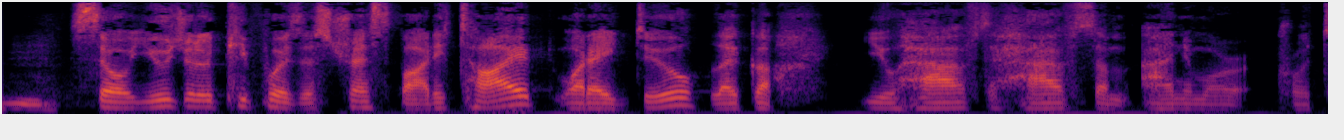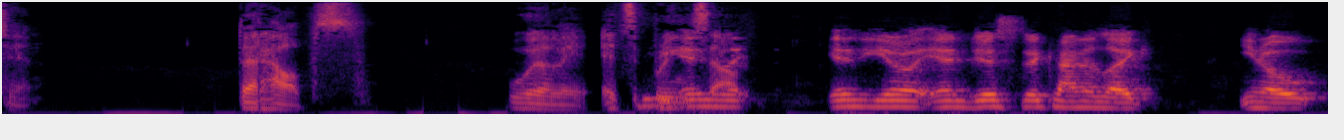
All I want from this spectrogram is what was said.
Mm. So usually people is a stress body type. What I do, like uh, you have to have some animal protein. That helps. Really, it brings and, up. And you know, and just to kind of like, you know,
